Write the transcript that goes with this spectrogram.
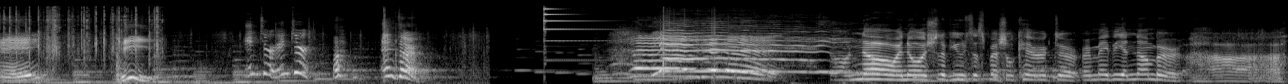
A T. Enter, enter. Enter. Yay! We did it! Oh no, I know I should have used a special character, or maybe a number. Ah.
